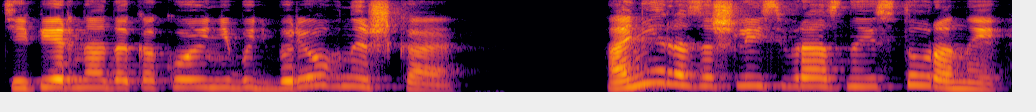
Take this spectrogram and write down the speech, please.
«Теперь надо какое-нибудь бревнышко». Они разошлись в разные стороны.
